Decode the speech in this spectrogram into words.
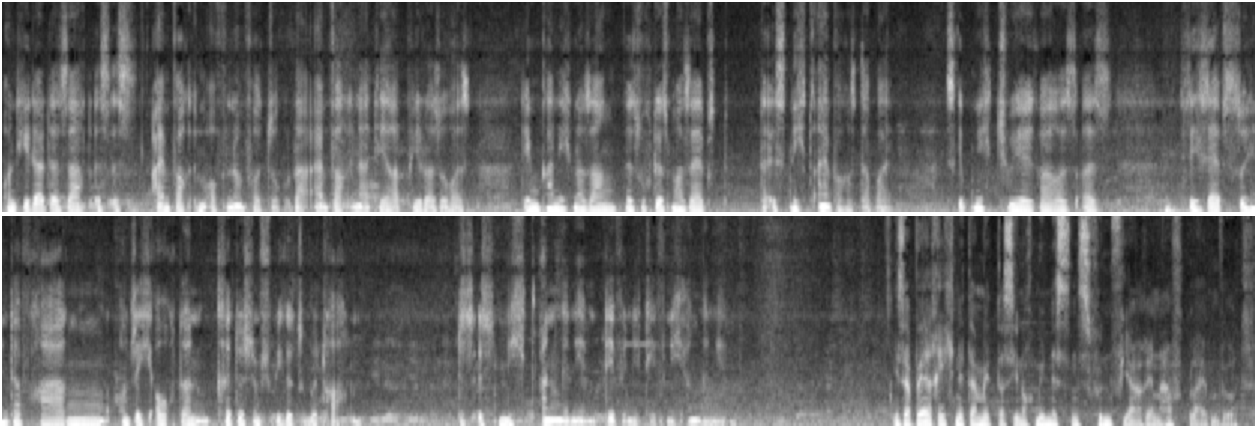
Und jeder, der sagt, es ist einfach im offenen Vollzug oder einfach in der Therapie oder sowas, dem kann ich nur sagen, versuch das mal selbst. Da ist nichts Einfaches dabei. Es gibt nichts Schwierigeres, als sich selbst zu hinterfragen und sich auch dann kritisch im Spiegel zu betrachten. Das ist nicht angenehm, definitiv nicht angenehm. Isabel rechnet damit, dass sie noch mindestens fünf Jahre in Haft bleiben wird.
